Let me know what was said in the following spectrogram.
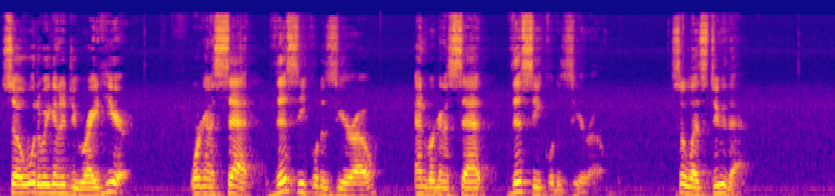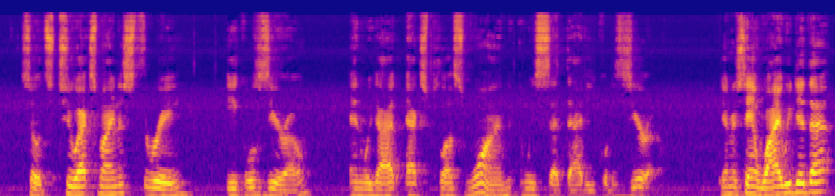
So what are we going to do right here? We're going to set this equal to zero, and we're going to set this equal to zero. So let's do that. So it's 2x minus 3 equals 0, and we got x plus 1, and we set that equal to 0. You understand why we did that?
